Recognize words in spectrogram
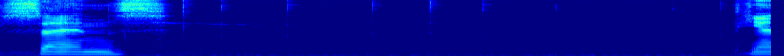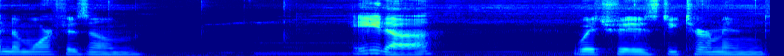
sends the endomorphism eta, which is determined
